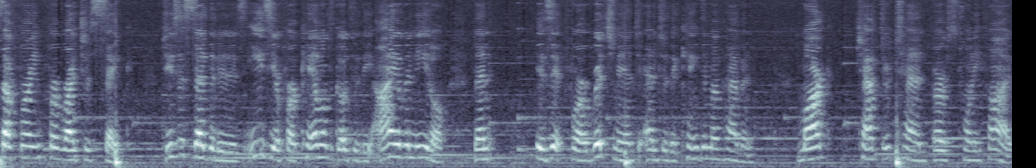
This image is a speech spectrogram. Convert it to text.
suffering for righteous sake. Jesus said that it is easier for a camel to go through the eye of a needle than is it for a rich man to enter the kingdom of heaven. Mark chapter 10, verse 25.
